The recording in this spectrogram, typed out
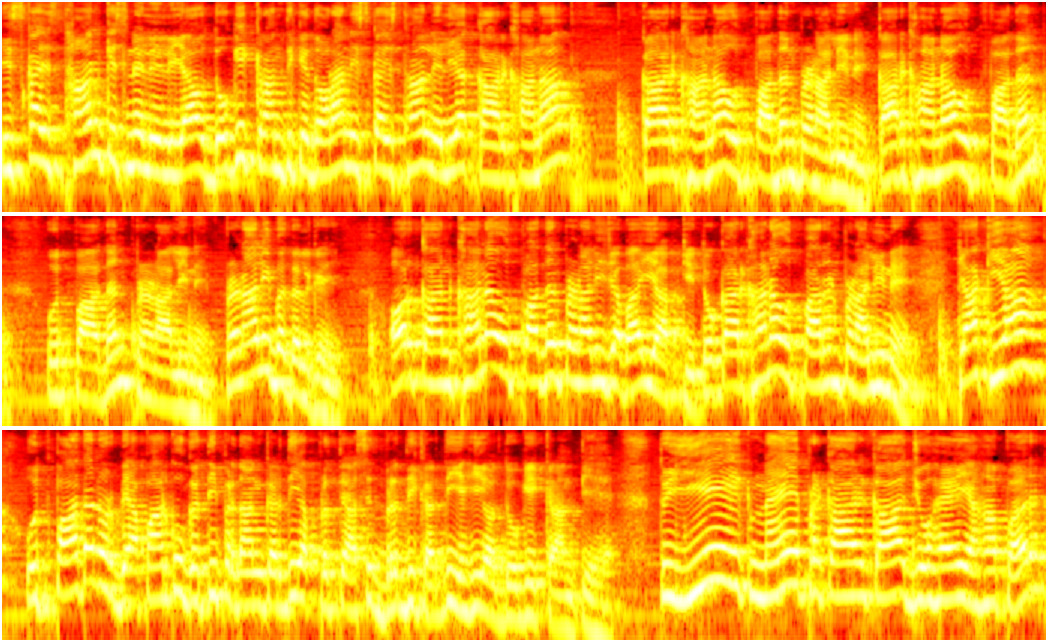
इसका स्थान किसने ले लिया? औद्योगिक क्रांति के दौरान इसका स्थान ले लिया कारखाना कारखाना उत्पादन प्रणाली ने, कारखाना उत्पादन उत्पादन प्रणाली ने, प्रणाली बदल गई। और कारखाना उत्पादन प्रणाली जब आई आपकी तो कारखाना उत्पादन प्रणाली ने क्या किया? उत्पादन और व्यापार को गति प्रदान कर दी, अप्रत्याशित वृद्धि कर दी, यही औद्योगिक क्रांति है। तो ये एक नए प्रकार का जो है यहाँ पर,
